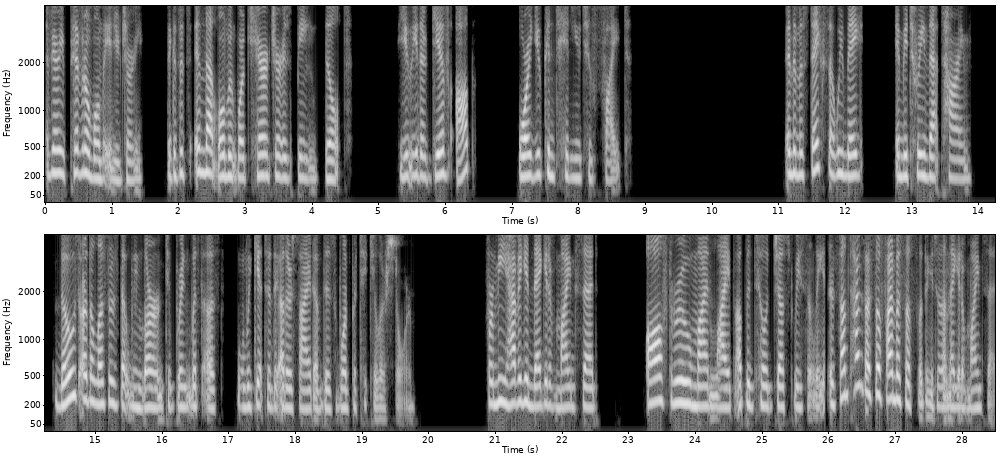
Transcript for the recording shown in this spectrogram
A very pivotal moment in your journey because it's in that moment where character is being built. You either give up or you continue to fight. And the mistakes that we make in between that time, those are the lessons that we learn to bring with us when we get to the other side of this one particular storm. For me, having a negative mindset all through my life up until just recently, and sometimes I still find myself slipping into that negative mindset,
